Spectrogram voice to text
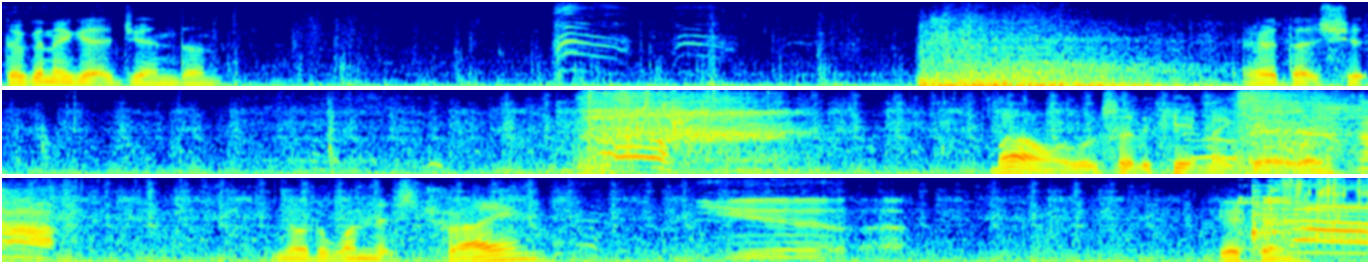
They're gonna get a gen done. I heard that shit. Well, it looks like the kid might get away. Ah. You know, the one that's trying? Yeah. Your turn.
